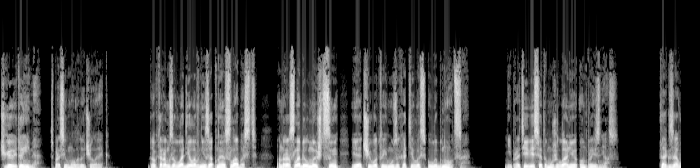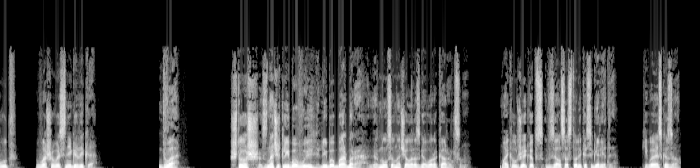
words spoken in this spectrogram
«Чье это имя?» — спросил молодой человек. Доктором завладела внезапная слабость. Он расслабил мышцы, и от чего то ему захотелось улыбнуться. Не противясь этому желанию, он произнес. «Так зовут вашего снеговика». «Два». «Что ж, значит, либо вы, либо Барбара», — вернулся в начало разговора Карлсон. Майкл Джейкобс взял со столика сигареты. Кивая, сказал.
